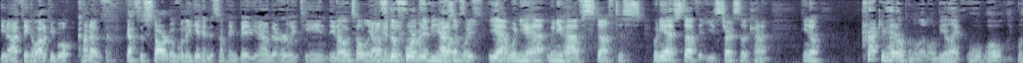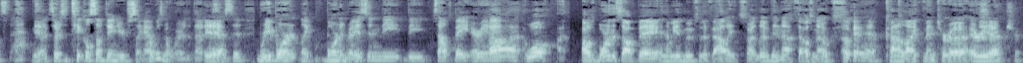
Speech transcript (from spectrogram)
you know, I think a lot of people kind of that's the start of when they get into something big. You know, their early teen. You know, Oh, totally. young The, the formative years, when, yeah, when you Yeah. have when you have stuff to when you have stuff that you starts to kind of, you know, crack your head open a little and be like, whoa, whoa, like what's that? Yeah. Like starts to tickle something, and you're just like, I wasn't aware that that Yeah. existed. Were you born like born and raised in the the South Bay area? Uh, well, I- was born in the South Bay, and then we had moved to the Valley. So I lived in uh, Thousand Oaks, okay, yeah, kind of like Ventura area, sure, sure.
